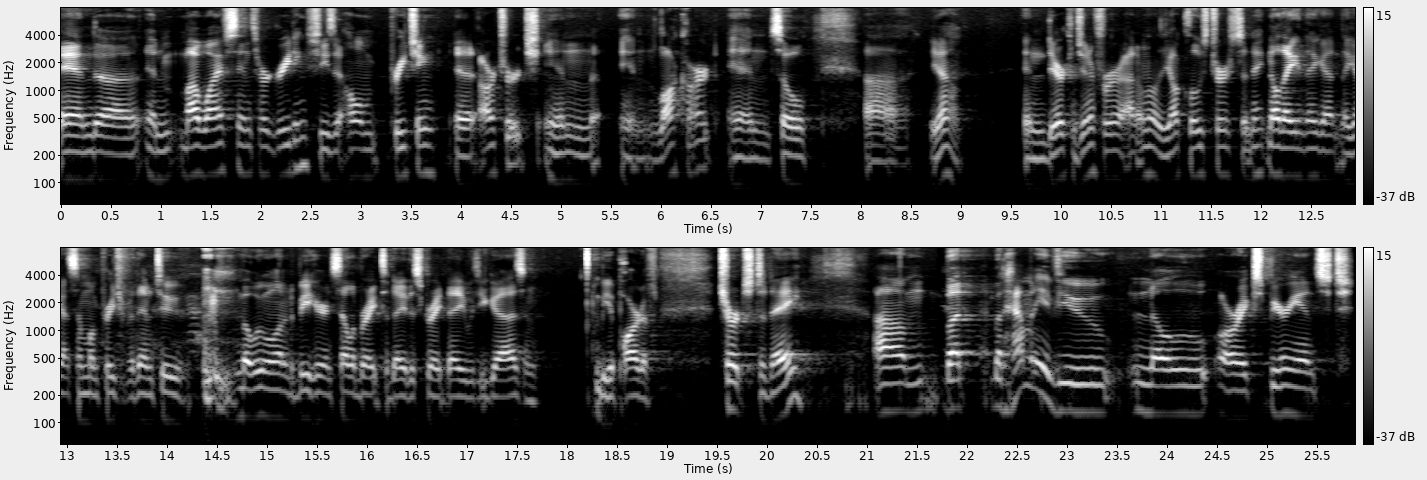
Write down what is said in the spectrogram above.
And uh, and my wife sends her greetings. She's at home preaching at our church in in Lockhart, and so uh, yeah. And Derek and Jennifer, I don't know, y'all closed church today? No, they they got they got someone preaching for them too. but we wanted to be here and celebrate today, this great day with you guys, and be a part of church today. Um, but but how many of you know or experienced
